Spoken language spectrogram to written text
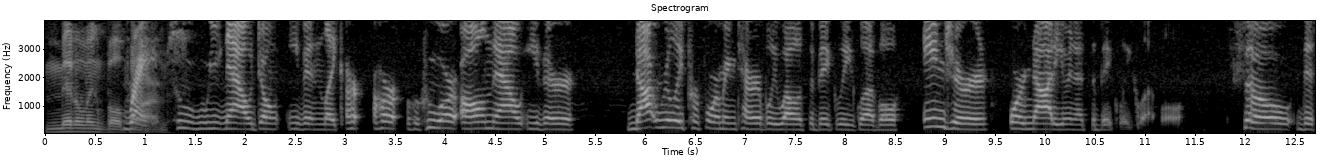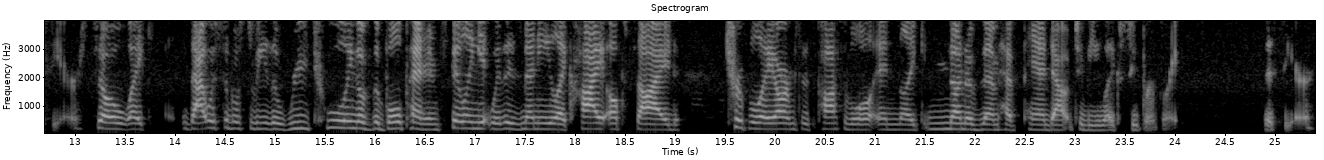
Middling bullpen right? arms. Who we now don't even like are, are who are all now either not really performing terribly well at the big league level, injured, or not even at the big league level. So this year, so like that was supposed to be the retooling of the bullpen and filling it with as many like high upside AAA arms as possible, and like none of them have panned out to be like super great this year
